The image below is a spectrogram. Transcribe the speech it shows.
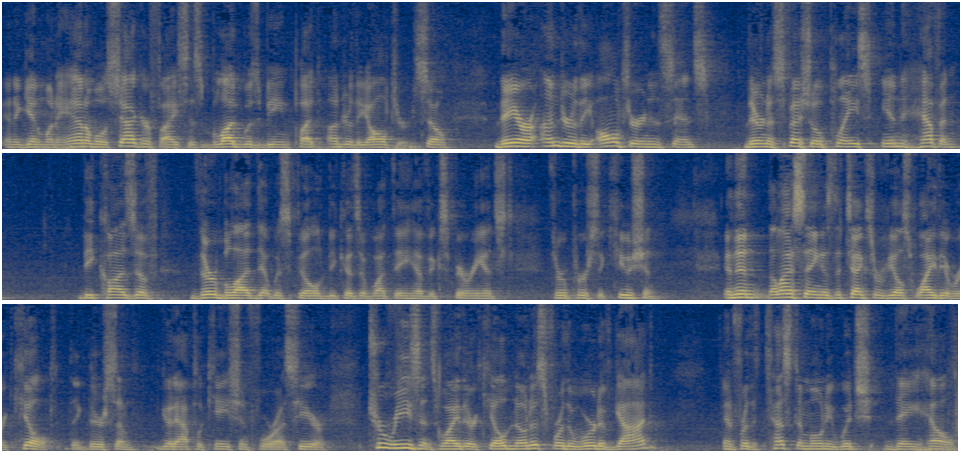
And again, when an animal is sacrificed, his blood was being put under the altar. So they are under the altar in a sense. They're in a special place in heaven because of their blood that was spilled because of what they have experienced through persecution. And then the last thing is the text reveals why they were killed. I think there's some good application for us here. Two reasons why they're killed. Notice for the word of God and for the testimony which they held.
